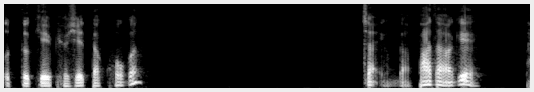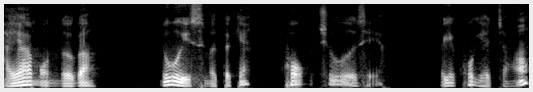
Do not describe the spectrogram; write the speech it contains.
어떻게 표시했다? 콕은 자, 이겁니다. 바닥에 다이아몬드가 누워 있으면 어떻게? 콕 주으세요. 여기 콕이었죠.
